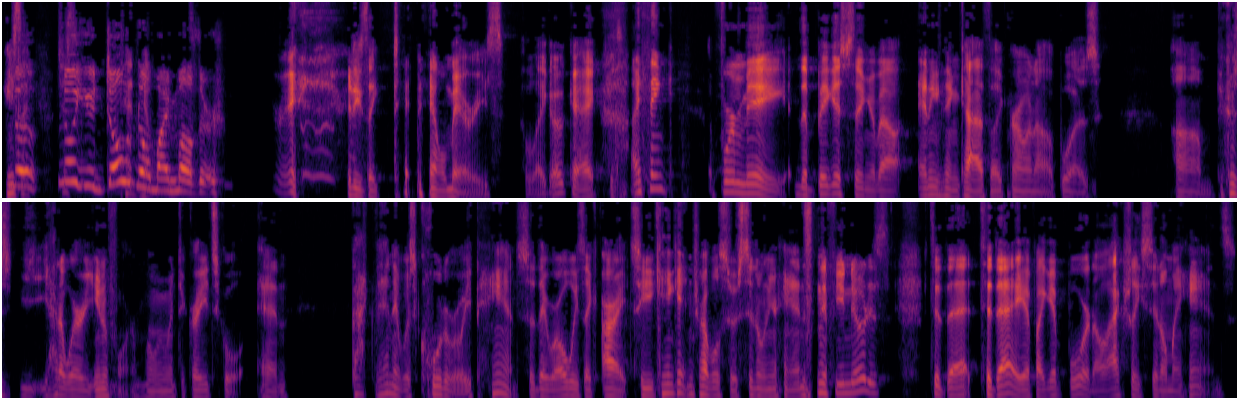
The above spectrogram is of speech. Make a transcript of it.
he's no, like, no, you don't know my mother. Right? And he's like, Hail Marys. I'm like, okay. I think for me, the biggest thing about anything Catholic growing up was um, because you had to wear a uniform when we went to grade school. And back then it was corduroy pants. So they were always like, all right, so you can't get in trouble. So sit on your hands. And if you notice to that today, if I get bored, I'll actually sit on my hands.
